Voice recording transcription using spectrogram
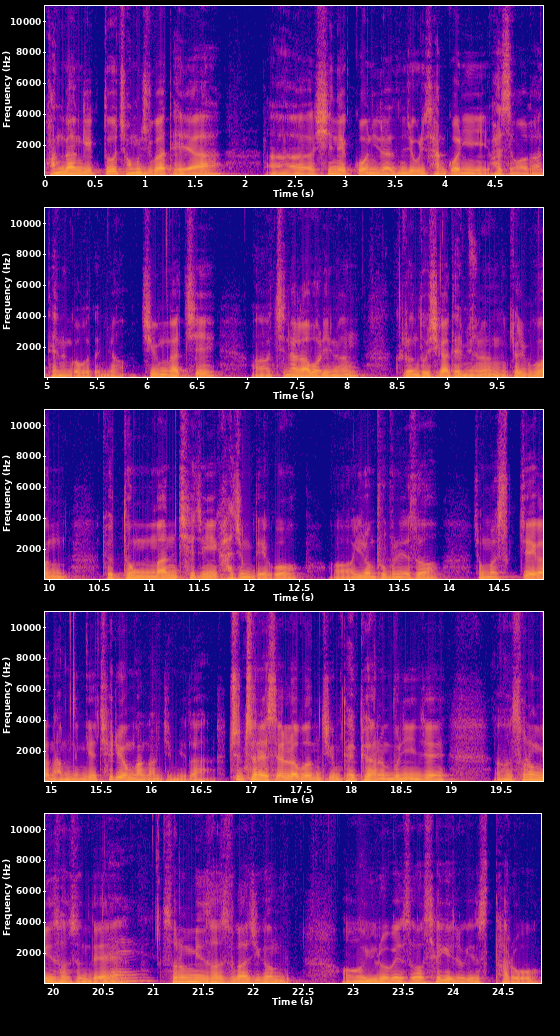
관광객도 정주가 돼야 아, 시내권이라든지 우리 상권이 활성화가 되는 거거든요. 지금 같이 어, 지나가 버리는 그런 도시가 되면은 결국은 교통만 체증이 가중되고 어, 이런 부분에서 정말 숙제가 남는 게 체류형 관광지입니다. 춘천의 셀럽은 지금 대표하는 분이 이제 어, 손흥민 선수인데 네. 손흥민 선수가 지금 어, 유럽에서 세계적인 스타로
